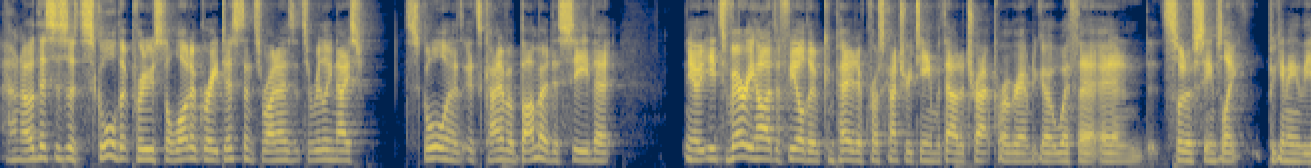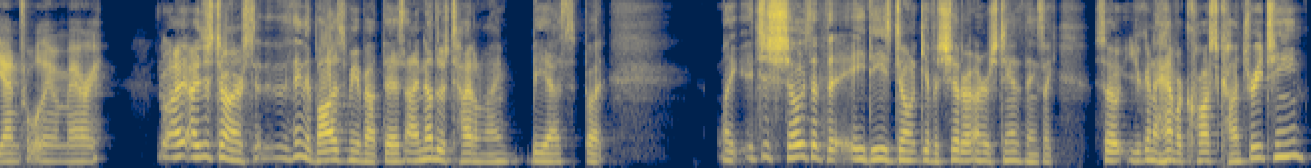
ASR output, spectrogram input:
I don't know. This is a school that produced a lot of great distance runners. It's a really nice school, and it's kind of a bummer to see that you know, it's very hard to field a competitive cross country team without a track program to go with it, and it sort of seems like beginning of the end for William and Mary. Well, I, I just don't understand. The thing that bothers me about this, I know there's Title IX BS, but like it just shows that the ads don't give a shit or understand things. Like, so you're going to have a cross country team,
